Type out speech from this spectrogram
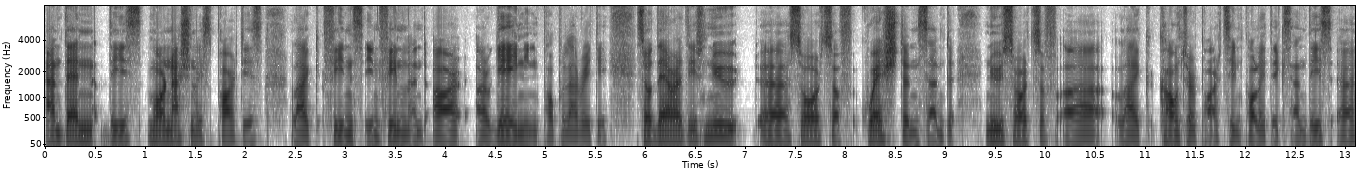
and then these more nationalist parties like Finns in Finland are, are gaining popularity. So there are these new uh, sorts of questions and new sorts of uh, like counterparts in politics, and these uh,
